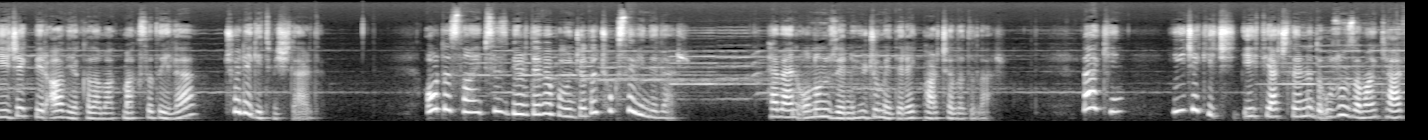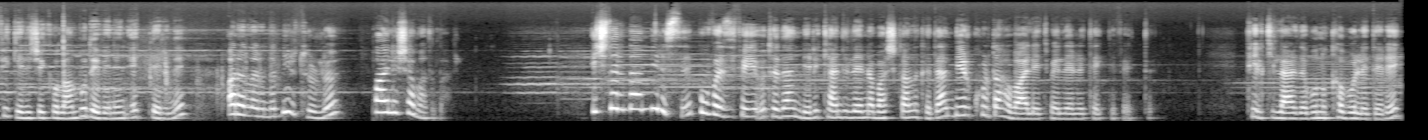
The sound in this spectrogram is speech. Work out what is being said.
yiyecek bir av yakalamak maksadıyla çöle gitmişlerdi. Orada sahipsiz bir deve bulunca da çok sevindiler. Hemen onun üzerine hücum ederek parçaladılar. Lakin yiyecek ihtiyaçlarına da uzun zaman kafi gelecek olan bu devenin etlerini aralarında bir türlü paylaşamadılar. İçlerinden birisi bu vazifeyi öteden beri kendilerine başkanlık eden bir kurda havale etmelerini teklif etti. Tilkiler de bunu kabul ederek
